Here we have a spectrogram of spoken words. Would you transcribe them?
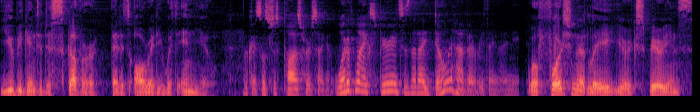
you begin to discover that it's already within you. Okay, so let's just pause for a second. What if my experience is that I don't have everything I need? Well, fortunately, your experience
